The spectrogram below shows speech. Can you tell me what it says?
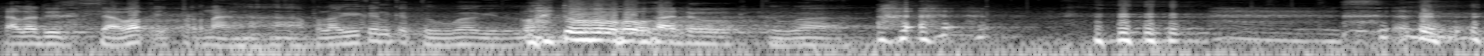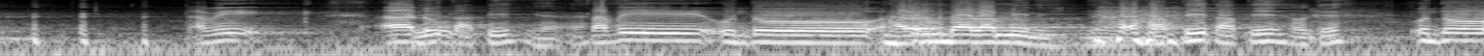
Kalau dijawab ya pernah. Nah, apalagi kan ketua gitu. Waduh waduh. Ketua. Tapi Aduh. tapi ya. Tapi untuk Mungkin hal mendalami nih. Ya, tapi tapi oke. untuk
